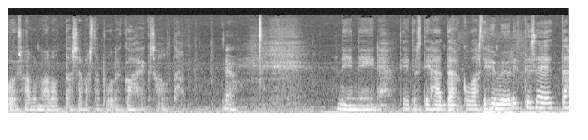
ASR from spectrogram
olisi halunnut aloittaa se vasta puoli kahdeksalta. Joo. Niin, niin. Tietysti häntä kovasti hymyilitti se, että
